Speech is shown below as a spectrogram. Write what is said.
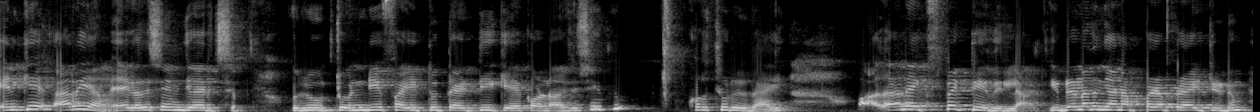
എനിക്ക് അറിയാം. ഏകദേശം വിചാരിച്ചു. ഒരു twenty five to thirty K ഉണ്ടാവും പക്ഷേ ഇത് കുറച്ചുകൂടി ഇതായി അതാണ് എക്സ്പെക്ട് ചെയ്തില്ല. ഇടണത് ഞാൻ അപ്പോഴപ്പോഴായിട്ട് ഇടും.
